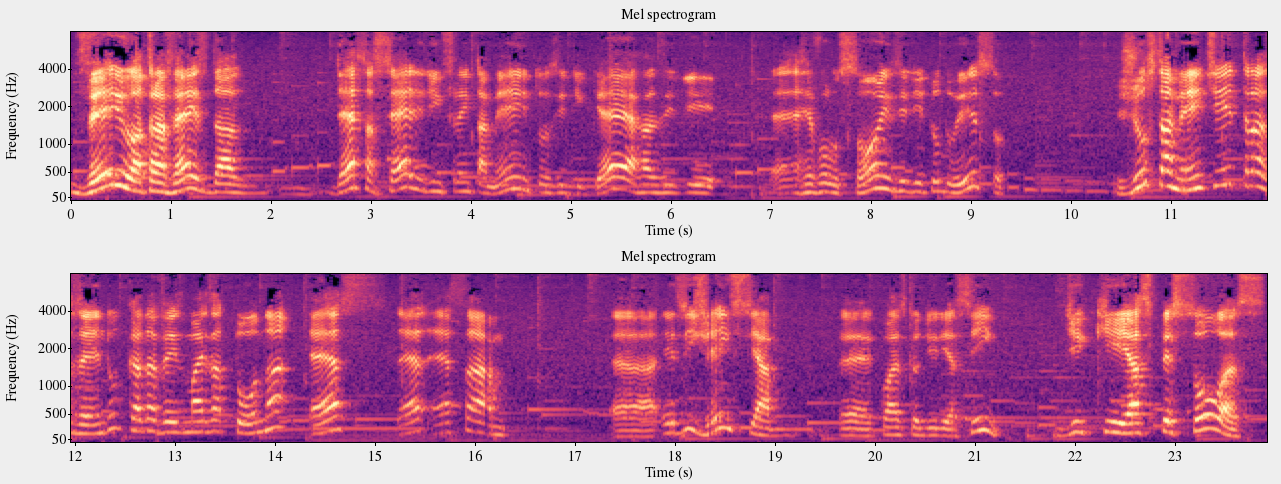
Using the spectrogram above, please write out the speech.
veio através da, dessa série de enfrentamentos e de guerras e de é, revoluções e de tudo isso, justamente trazendo cada vez mais à tona essa essa uh, exigência, uh, quase que eu diria assim, de que as pessoas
